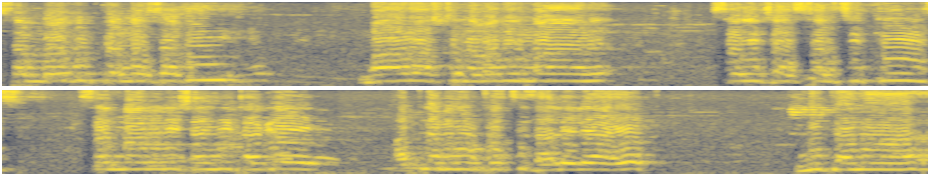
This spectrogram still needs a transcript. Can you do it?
संबोधित करण्यासाठी महाराष्ट्र नवनिर्माण सेनेच्या सरचिटणीस सन्माननीय ठाकरे आपल्यामध्ये उपस्थित झालेले आहेत. मी त्यांना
